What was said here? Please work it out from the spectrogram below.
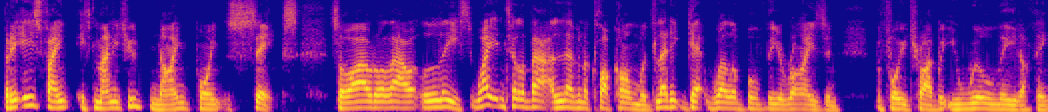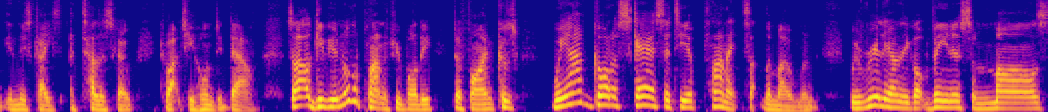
But it is faint. It's magnitude 9.6. So I would allow at least wait until about 11 o'clock onwards. Let it get well above the horizon before you try. But you will need, I think, in this case, a telescope to actually hunt it down. So that'll give you another planetary body to find because we have got a scarcity of planets at the moment. We've really only got Venus and Mars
